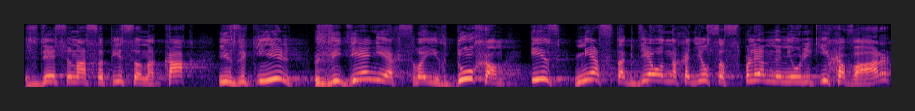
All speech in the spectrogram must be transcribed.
Здесь у нас описано, как Иезекииль в видениях своих духом из места, где он находился с пленными у реки Хавар,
